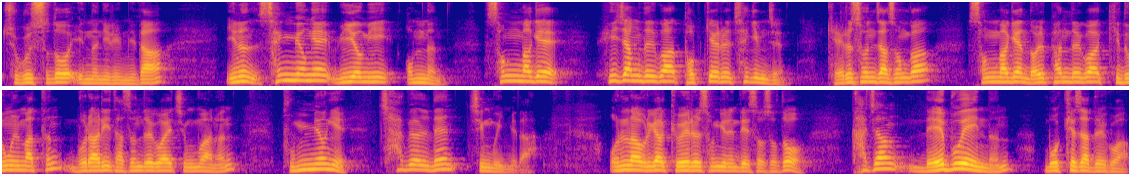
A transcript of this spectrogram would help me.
죽을 수도 있는 일입니다. 이는 생명의 위험이 없는 성막의 휘장들과 덮개를 책임진 게르손 자손과 성막의 널판들과 기둥을 맡은 무라리 자손들과의 직무하는 분명히 차별된 직무입니다. 오늘날 우리가 교회를 섬기는 데 있어서도 가장 내부에 있는 목회자들과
